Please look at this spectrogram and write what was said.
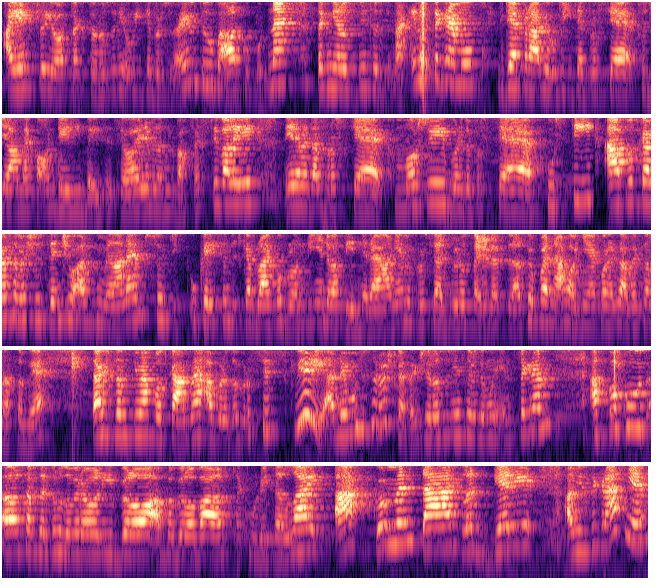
A jestli jo, tak to rozhodně uvidíte prostě na YouTube, ale pokud ne, tak mě rozhodně sledujte na Instagramu, kde právě uvidíte prostě, co děláme jako on daily basis, jo. Jedeme tam dva festivaly, jedeme tam prostě k moři, bude to prostě hustý a potkáme se ještě s Denčou a s Milanem, to jsou ti, u kterých jsem teďka byla jako v Londýně dva týdny reálně, my prostě ať budou stejné destinace úplně náhodně, jako nezávisle na sobě. Takže tam s nimi potkáme a bude to prostě skvělý a nemůžu se dočkat, takže rozhodně sledujte můj Instagram a pokud uh, se vám tady tohoto video líbilo a bavilo vás, tak mu dejte like a komentář, let's get it a mějte se krásně!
